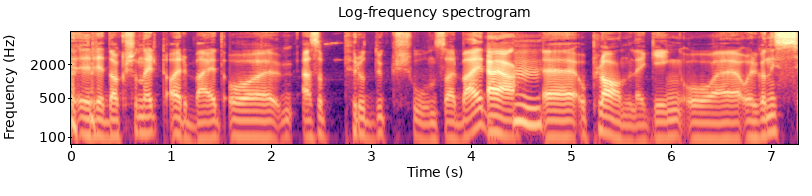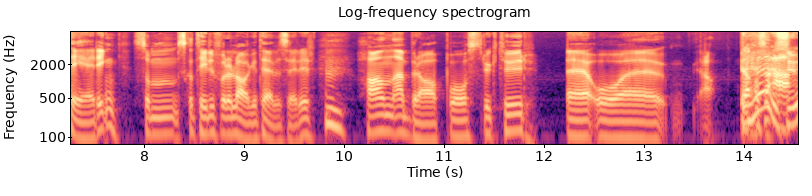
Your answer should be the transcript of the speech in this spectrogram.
redaksjonelt arbeid og altså produksjonsarbeid. Ja, ja. Mm. eh, og planlegging og eh, organisering som skal til for å lage TV-serier. Mm. Han er bra på struktur eh, og eh, ja. Det Ja, altså, høres, jo,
